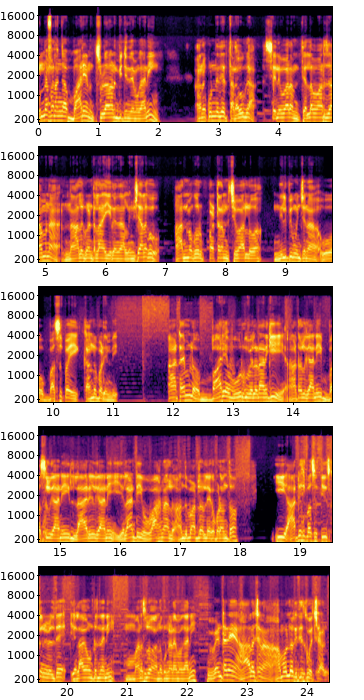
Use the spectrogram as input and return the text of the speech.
ఉన్న ఫలంగా భార్యను చూడాలనిపించిందేమో కానీ అనుకున్నదే తడవుగా శనివారం తెల్లవారుజామున నాలుగు గంటల ఇరవై నాలుగు నిమిషాలకు ఆత్మకూరు పట్టణం శివార్లో నిలిపి ఉంచిన ఓ బస్సుపై కన్నుపడింది ఆ టైంలో భార్య ఊరుకు వెళ్ళడానికి ఆటోలు కానీ బస్సులు కానీ లారీలు కానీ ఇలాంటి వాహనాలు అందుబాటులో లేకపోవడంతో ఈ ఆర్టీసీ బస్సు తీసుకుని వెళ్తే ఎలాగ ఉంటుందని మనసులో అనుకున్నాడేమో కానీ వెంటనే ఆలోచన అమల్లోకి తీసుకువచ్చాడు.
